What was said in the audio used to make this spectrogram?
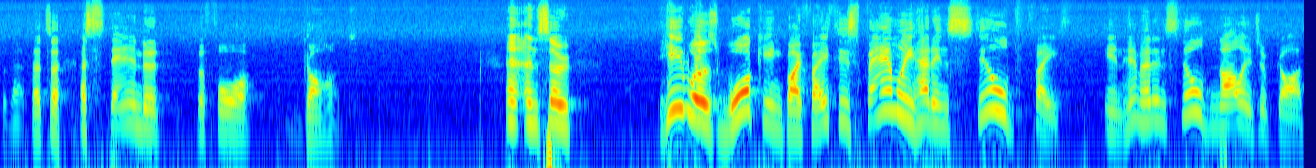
for that. That's a, a standard before God. And, and so he was walking by faith. His family had instilled faith in him, had instilled knowledge of God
